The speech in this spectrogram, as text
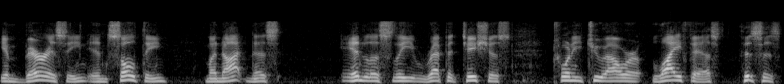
embarrassing, insulting, monotonous, endlessly repetitious 22-hour lie fest. This is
